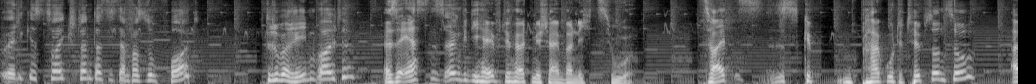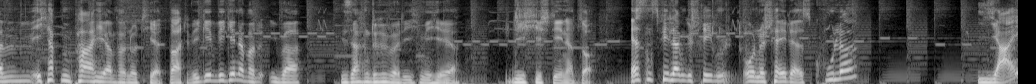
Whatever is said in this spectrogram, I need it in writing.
merkwürdiges Zeug stand, dass ich einfach sofort drüber reden wollte. Also erstens, irgendwie die Hälfte hört mir scheinbar nicht zu. Zweitens, es gibt ein paar gute Tipps und so. Aber ich habe ein paar hier einfach notiert. Warte, wir gehen, wir gehen aber über die Sachen drüber, die ich mir hier, die ich hier stehen habe. So. Erstens, viele haben geschrieben, ohne Shader ist cooler. Jein.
